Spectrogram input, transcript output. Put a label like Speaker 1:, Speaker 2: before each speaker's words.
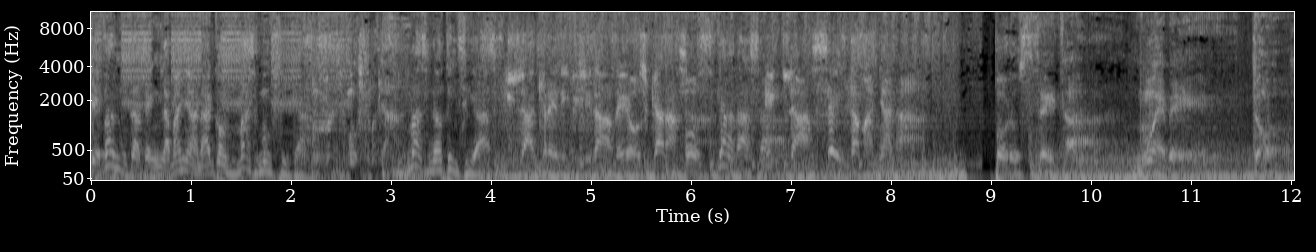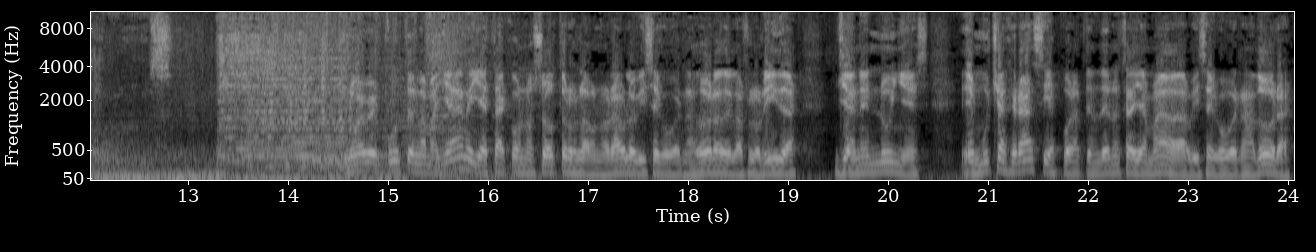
Speaker 1: Levántate en la mañana con más música, más noticias y la credibilidad de Oscar Aza. Oscar Aza. En la Z mañana. Por Z92.
Speaker 2: 9 en punto en la mañana y ya está con nosotros la honorable vicegobernadora de la Florida, Janet Núñez. Eh, muchas gracias por atender nuestra llamada, vicegobernadora.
